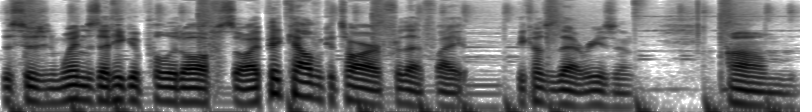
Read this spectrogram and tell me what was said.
decision wins that he could pull it off. So I picked Calvin Kattar for that fight because of that reason. Um,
